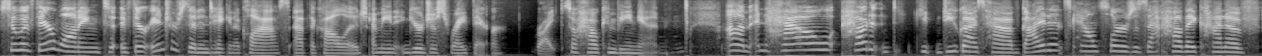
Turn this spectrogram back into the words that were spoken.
So if they're wanting to, if they're interested in taking a class at the college, I mean, you're just right there. Right. So how convenient. Um, and how how do you, do you guys have guidance counselors? Is that how they kind of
